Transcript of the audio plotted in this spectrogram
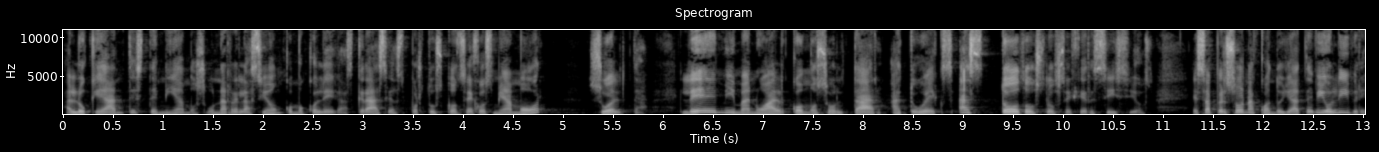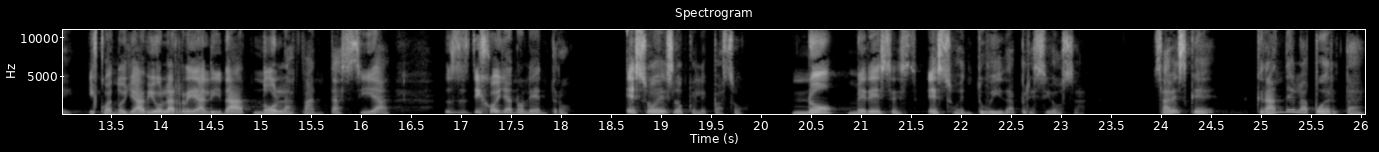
a lo que antes teníamos, una relación como colegas. Gracias por tus consejos, mi amor. Suelta. Lee mi manual Cómo soltar a tu ex. Haz todos los ejercicios. Esa persona cuando ya te vio libre y cuando ya vio la realidad, no la fantasía, dijo, ya no le entro. Eso es lo que le pasó. No mereces eso en tu vida preciosa. ¿Sabes qué? Grande la puerta,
